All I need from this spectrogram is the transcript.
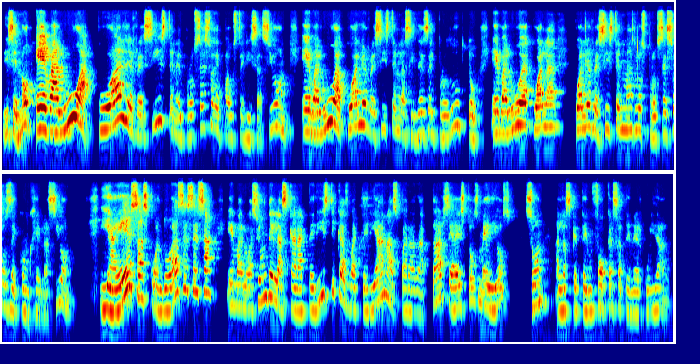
dice, no, evalúa cuáles resisten el proceso de pasteurización, evalúa cuáles resisten la acidez del producto, evalúa cuáles resisten más los procesos de congelación. Y a esas, cuando haces esa evaluación de las características bacterianas para adaptarse a estos medios, son a las que te enfocas a tener cuidado.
